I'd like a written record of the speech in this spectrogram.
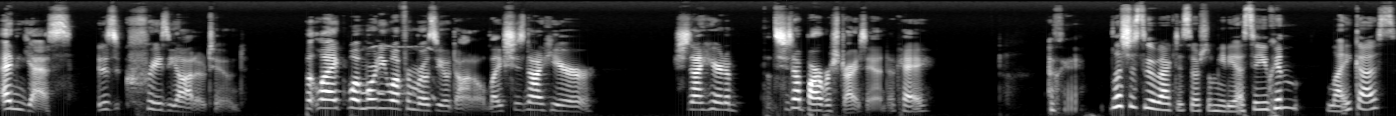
And yes, it is crazy auto tuned, but like, what more do you want from Rosie O'Donnell? Like, she's not here. She's not here to. She's not Barbra Streisand. Okay. Okay. Let's just go back to social media. So you can like us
